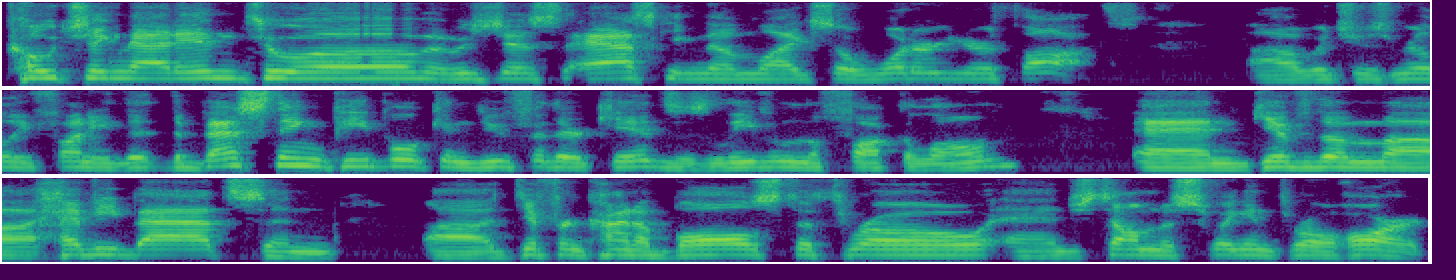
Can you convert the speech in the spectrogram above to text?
coaching that into them. It was just asking them like, so what are your thoughts? Uh, which is really funny. The, the best thing people can do for their kids is leave them the fuck alone and give them uh, heavy bats and uh, different kind of balls to throw and just tell them to swing and throw hard.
